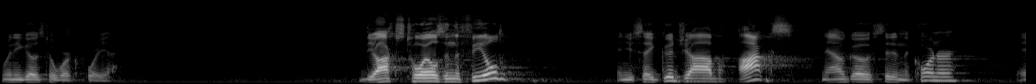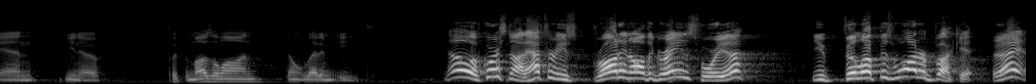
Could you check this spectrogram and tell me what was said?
when he goes to work for you. The ox toils in the field, and you say, Good job, ox. Now go sit in the corner and, you know, put the muzzle on. Don't let him eat. No, of course not. After he's brought in all the grains for you, you fill up his water bucket, right?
